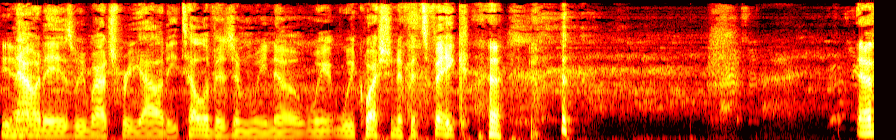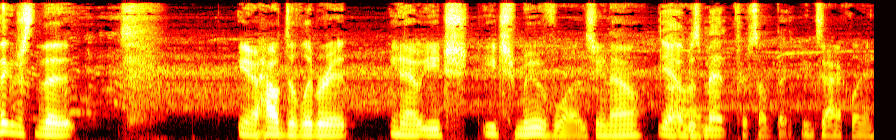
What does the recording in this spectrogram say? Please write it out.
Yeah. nowadays. We watch reality television. We know we we question if it's fake. I think just the you know how deliberate you know each each move was. You know. yeah, it was Um, meant for something. exactly.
